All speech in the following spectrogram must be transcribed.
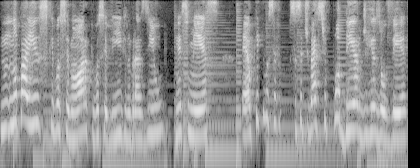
No país que você mora, que você vive, no Brasil, nesse mês, é, o que, que você, se você tivesse o poder de resolver,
